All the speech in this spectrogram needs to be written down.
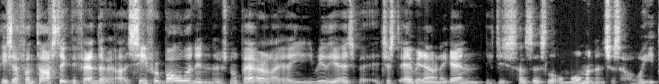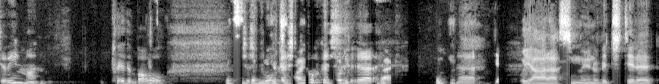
He's a fantastic defender. Uh, see for ball winning, there's no better. Like he really is. But just every now and again, he just has this little moment, and it's just, oh, what are you doing, man? Play the ball. It's just focus, focus. Yeah. yeah. Boyata, Simunovic did it.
